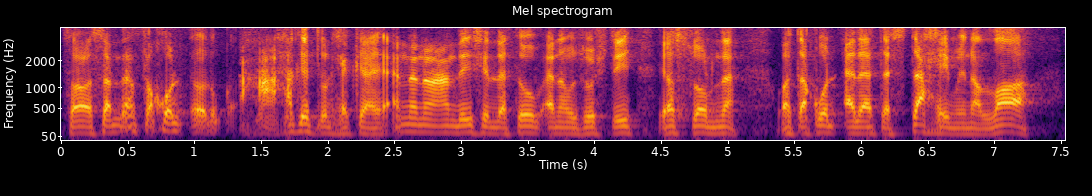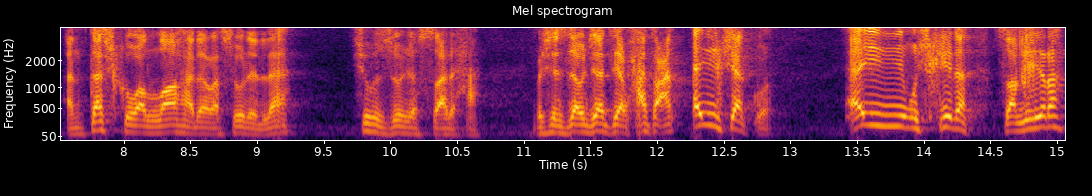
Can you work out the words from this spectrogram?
صلى الله عليه وسلم فقلت حكيت له الحكاية ان أنا ما عنديش إلا ثوب أنا وزوجتي يسترنا وتقول ألا تستحي من الله أن تشكو الله لرسول الله شوف الزوجة الصالحة مش الزوجات يبحثوا عن أي شكوى أي مشكلة صغيرة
